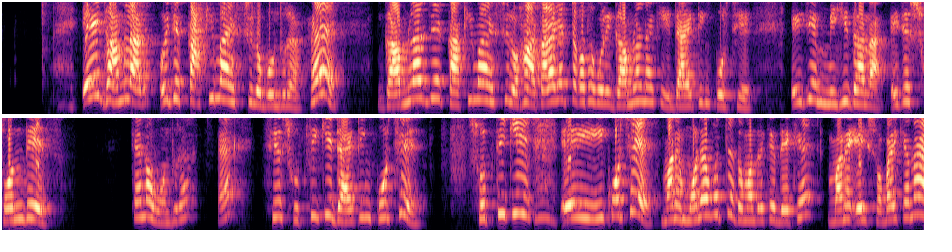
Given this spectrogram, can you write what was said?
এই গামলার ওই যে কাকিমা এসেছিল বন্ধুরা হ্যাঁ? গামলার যে কাকিমা এসেছিল হ্যাঁ তার আগে একটা কথা বলি, গামলা নাকি ডায়েটিং করছে। এই যে মিহিদানা, এই যে সন্দেশ, কেন বন্ধুরা? হ্যাঁ? সে সত্যি কি ডায়েটিং করছে? সত্যি কি এই ই করছে? মানে মনে হচ্ছে তোমাদেরকে দেখে? মানে এই সবাইকে না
